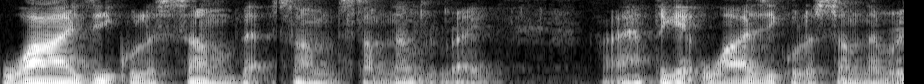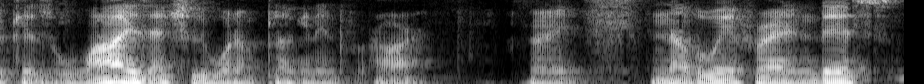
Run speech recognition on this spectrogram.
y is equal to some that some some number, right? I have to get y is equal to some number because y is actually what I'm plugging in for r, right? Another way of writing this,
